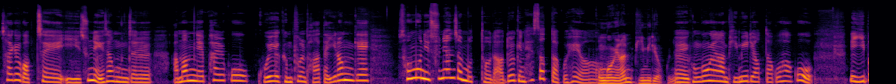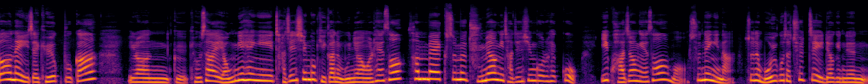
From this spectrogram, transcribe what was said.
사교육 업체에 이 수능 예상 문제를 암암리에 팔고 고액의 금품을 받았다 이런 게 소문이 수년 전부터 나돌긴 했었다고 해요. 공공연한 비밀이었군요. 네, 공공연한 비밀이었다고 하고 근데 이번에 이제 교육부가 이런 그 교사의 영리행위 자진 신고 기간을 운영을 해서 322명이 자진 신고를 했고 이 과정에서 뭐 수능이나 수능 모의고사 출제 이력 있는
